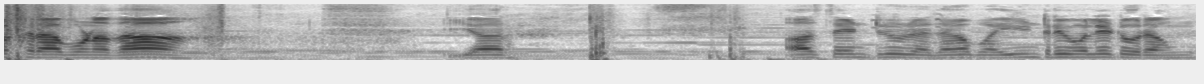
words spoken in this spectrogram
खराब होना था। यार, आज तो इंटरव्यू रह जाएगा भाई इंटरव्यू में लेट हो रहा हूँ।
